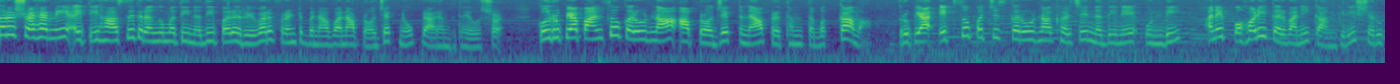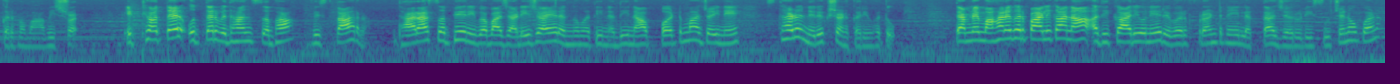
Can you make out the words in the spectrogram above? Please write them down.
જામનગર શહેરની ઐતિહાસિક રંગમતી નદી પર રિવરફ્રન્ટ બનાવવાના પ્રોજેક્ટનો પ્રારંભ થયો છે. કુલ રૂપિયા પાંચસો કરોડના આ પ્રોજેક્ટના પ્રથમ તબક્કામાં રૂપિયા એકસો પચીસ કરોડના ખર્ચે નદીને ઊંડી અને પહોળી કરવાની કામગીરી શરૂ કરવામાં આવી છે. ઇઠ્યોતેર ઉત્તર વિધાનસભા વિસ્તારના ધારાસભ્ય રીવાબા જાડેજાએ રંગમતી નદીના પટમાં જઈને સ્થળ નિરીક્ષણ કર્યું હતું. તેમણે મહાનગરપાલિકાના અધિકારીઓને રિવરફ્રન્ટને લગતા જરૂરી સૂચનો પણ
